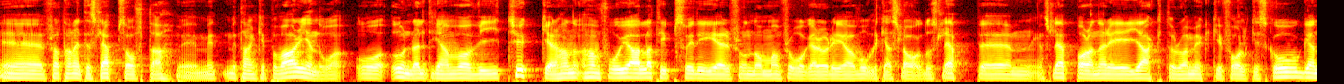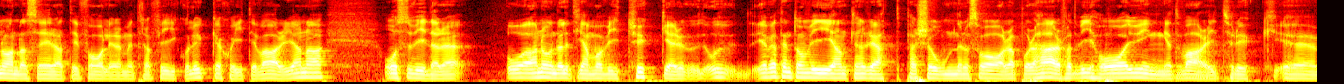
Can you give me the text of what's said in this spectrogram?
Eh, för att han inte släpps ofta eh, med, med tanke på vargen då. Och undrar lite grann vad vi tycker. Han, han får ju alla tips och idéer från de man frågar och det är av olika slag. Då släpp, eh, släpp bara när det är jakt och du har mycket folk i skogen. Och andra säger att det är farligare med trafikolycka, skit i vargarna. Och så vidare. Och han undrar lite grann vad vi tycker. Och jag vet inte om vi är egentligen rätt personer att svara på det här. För att vi har ju inget vargtryck eh,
